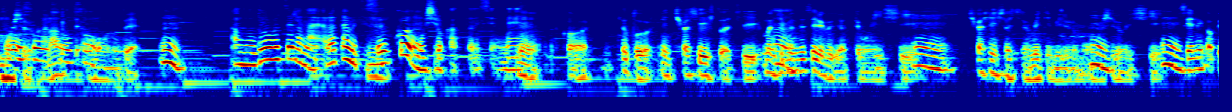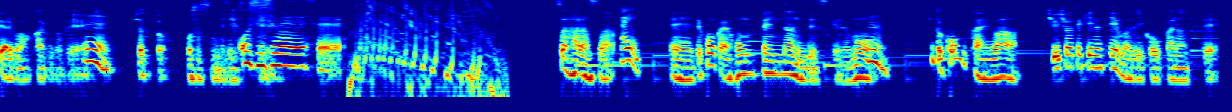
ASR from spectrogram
面白いかなって思うので、うん。あの動物占い改めてすっごい面白かったですよね。ね、なんかちょっと、ね、近しい人たち、まあ、うん。自分でセリフでやってもいいし、うん。近しい人たちを見てみるのも面白いし、うん。うん。生年月日あればわかるので、うん。ちょっとおすすめです。おすすめです。さあ原さん、はい。えーで今回本編なんですけども、うんちょっと今回は抽象的なテーマでいこうかなって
